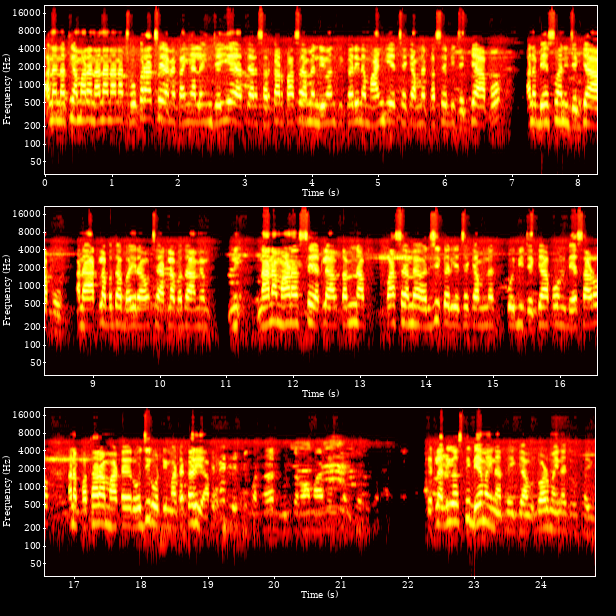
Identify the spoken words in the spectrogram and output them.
અને નથી. અમારા નાના નાના છોકરા છે, અમે કઅહીંયા લઈને જઈએ. અત્યારે સરકાર પાસે અમે નિવંતી કરીને માંગીએ છીએ કે અમને કશે બી જગ્યા આપો અને બેસવાની જગ્યા આપો. અને આટલા બધા બૈરાઓ છે, આટલા બધા અમે નાના માણસ છે એટલે તમને પાસે અમે અરજી કરીએ છીએ કે અમને કોઈ બી જગ્યા આપો અને બેસાડો અને પથારા માટે રોજી રોટી માટે કરી આપો. કેટલા દિવસથી બે મહિના થઈ ગયા દોઢ મહિના જેવું થયું.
